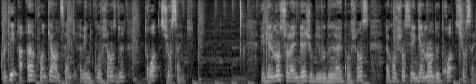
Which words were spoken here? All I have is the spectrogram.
côté à 1.45 avec une confiance de 3 sur 5. Également sur la NBA, j'ai oublié de vous donner la confiance, la confiance est également de 3 sur 5.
